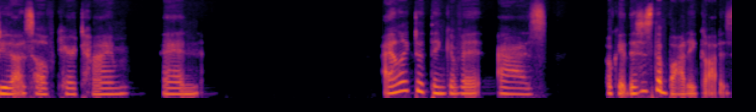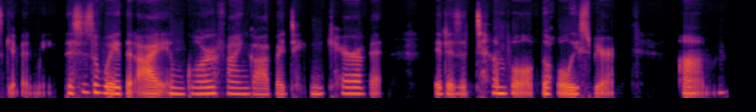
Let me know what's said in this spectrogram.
do that self care time. And I like to think of it as okay, this is the body God has given me. This is a way that I am glorifying God by taking care of it. It is a temple of the Holy Spirit. Um,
